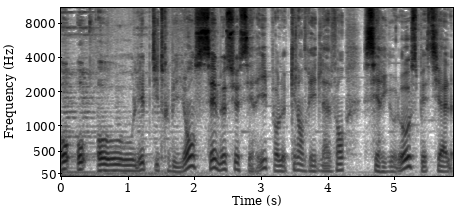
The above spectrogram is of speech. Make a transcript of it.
Oh oh oh, les petits trubillons, c'est Monsieur Série pour le calendrier de l'Avent, c'est rigolo, spécial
